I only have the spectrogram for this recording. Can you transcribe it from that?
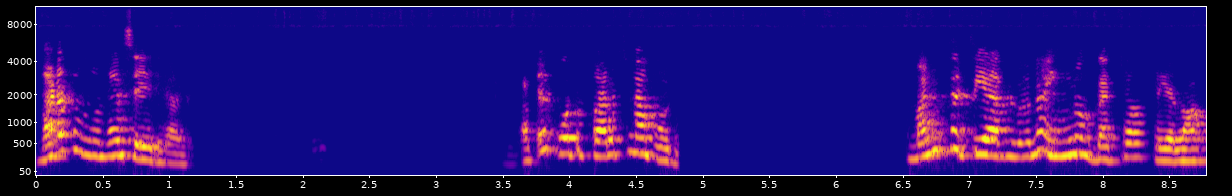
வடக்கு தான் செய்யக்கூடாது. அப்படியே போட்டு பறிச்சுனா போதும். மண் சட்டியா இருந்ததுன்னா இன்னும் பெட்டரா செய்யலாம்.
